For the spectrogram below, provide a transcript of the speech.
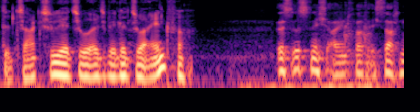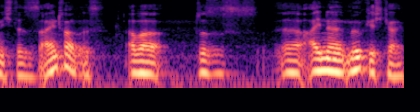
Das sagst du jetzt so, als wäre das so einfach. Es ist nicht einfach. Ich sage nicht, dass es einfach ist. Aber das ist äh, eine Möglichkeit.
